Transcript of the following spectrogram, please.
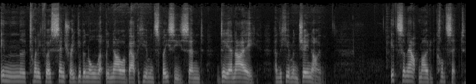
in the 21st century, given all that we know about the human species and DNA and the human genome. It's an outmoded concept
